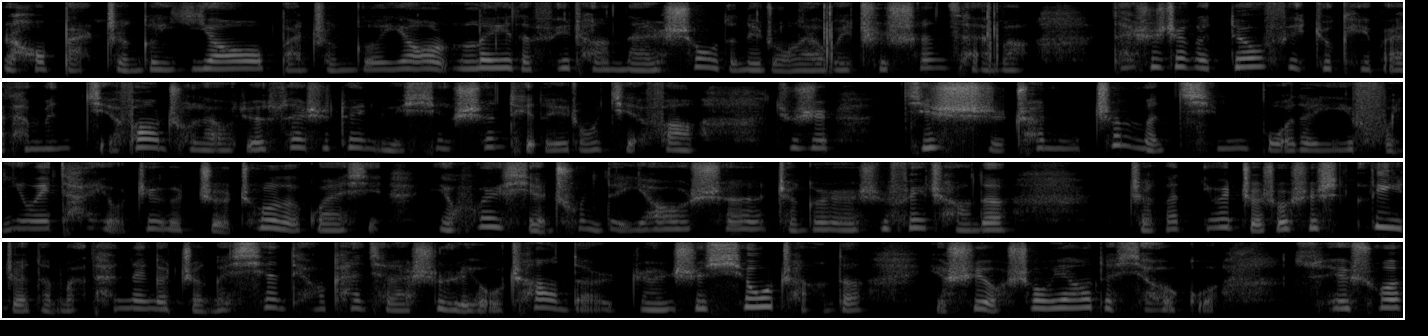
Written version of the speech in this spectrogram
然后把整个腰，把整个腰勒得非常难受的那种来维持身材嘛。但是这个 Delphi 就可以把它们解放出来，我觉得算是对女性身体的一种解放。就是即使穿这么轻薄的衣服，因为它有这个褶皱的关系，也会显出你的腰身，整个人是非常的，整个因为褶皱是立着的嘛，它那个整个线条看起来是流畅的，人是修长的，也是有收腰的效果。所以说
